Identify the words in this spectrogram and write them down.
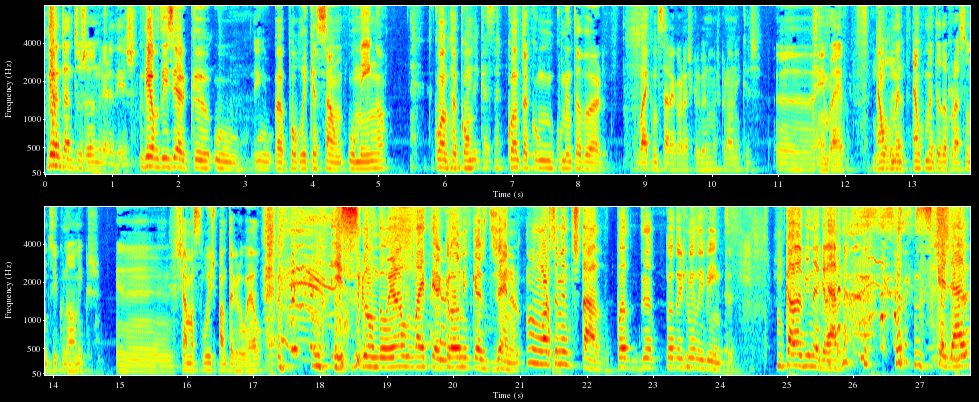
No entanto, o João Nogueira diz. Devo dizer que o, o- a publicação O Minho conta com, conta com um comentador que vai começar agora a escrever umas crónicas eh, em breve. É um, coment- é um comentador para assuntos económicos. eh, Chama-se Luís Pantagruel. e segundo ele, vai ter crónicas de género. Um orçamento de Estado para, de- para 2020. Um bocado avinagrado. Se calhar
